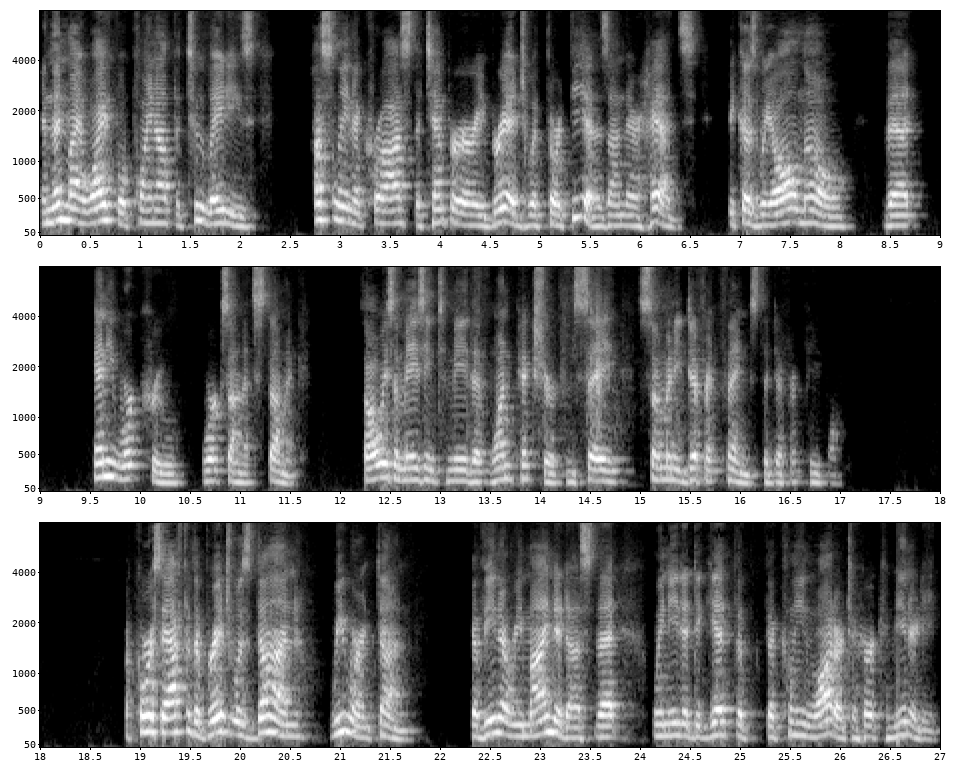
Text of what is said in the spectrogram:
And then my wife will point out the two ladies hustling across the temporary bridge with tortillas on their heads because we all know that any work crew works on its stomach. It's always amazing to me that one picture can say so many different things to different people. Of course, after the bridge was done, we weren't done. Gavina reminded us that we needed to get the, the clean water to her community.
